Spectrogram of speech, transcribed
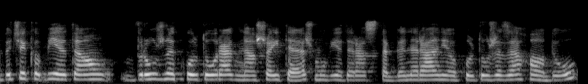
bycie kobietą w różnych kulturach, naszej też, mówię teraz tak generalnie o kulturze Zachodu,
